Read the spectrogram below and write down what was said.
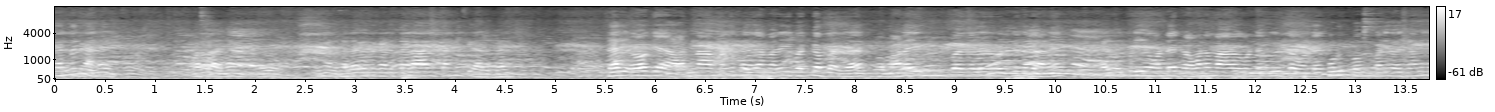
நல்லது தானே பரவாயில்ல. எங்கள் தலைவருக்கு அடுத்தால ஆள் தண்ணிக்கிறாரு சரி ஓகே. அண்ணா மாதிரி சரியா மாதிரி வைக்கப்படுற இப்போ மழையும் பங்களையும் விட்டுட்டு அது இப்படியே கொண்டே கவனமாக கொண்டு வீட்டில் கொண்டு கொடுப்போம். மணி வசாமி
